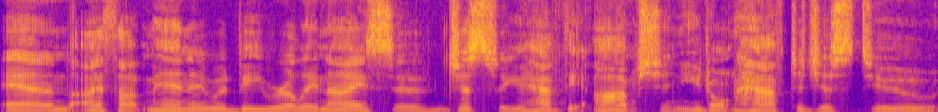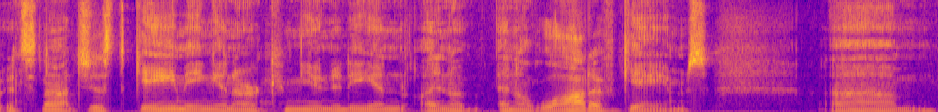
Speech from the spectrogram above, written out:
and I thought, man, it would be really nice if, just so you have the option. You don't have to just do. It's not just gaming in our community, and and a, and a lot of games. Um,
